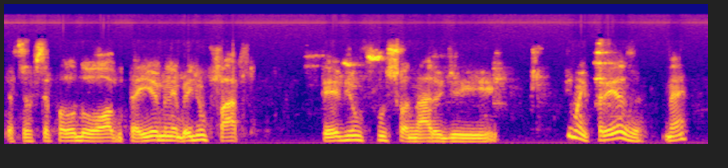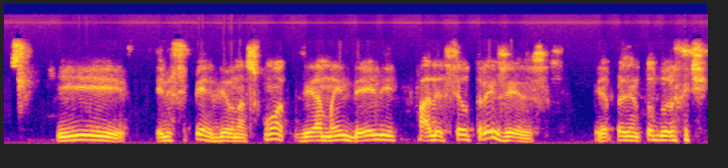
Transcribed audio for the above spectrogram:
Você falou do óbito aí, eu me lembrei de um fato teve um funcionário de, de uma empresa, né? E ele se perdeu nas contas e a mãe dele faleceu três vezes. Ele apresentou durante.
